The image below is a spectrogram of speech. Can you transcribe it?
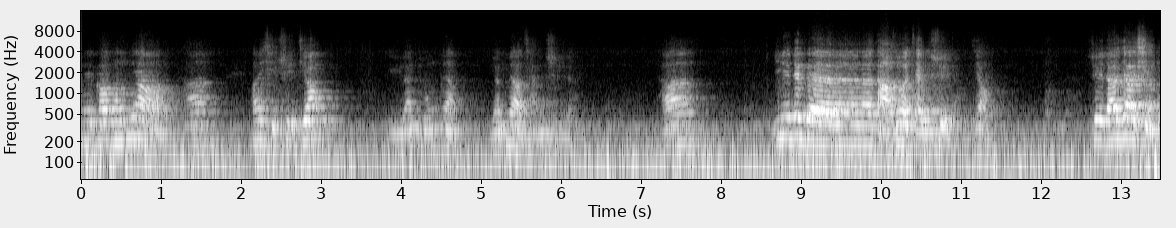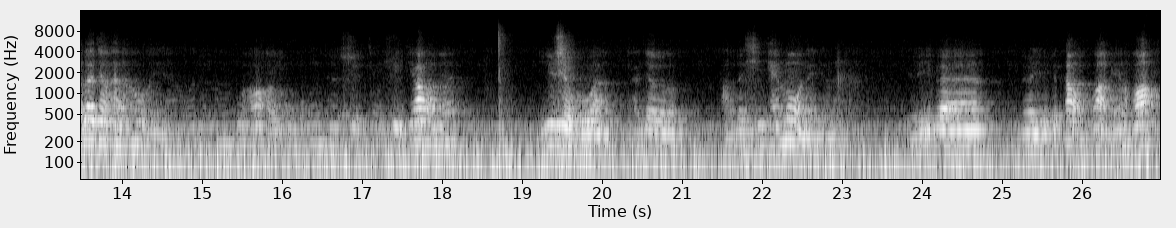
因为高亨妙他欢喜睡觉，圆中庙圆妙禅师啊，他一这个打坐才睡着觉，睡着觉醒了就很后悔，我怎么不好好用功，这是净觉呢，于是乎啊，他就跑到西天墓那地方，有一个那有个倒挂莲花，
